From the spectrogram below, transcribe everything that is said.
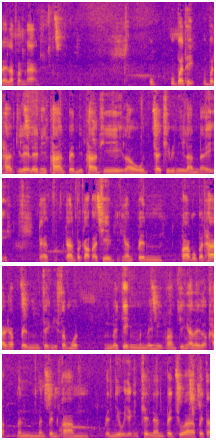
ได้รับบำนาญอุปอุปธิอุปทานกิเลสและนิพพานเป็นนิพพานที่เราใช้ชีวิตนิรันดร์ในการการประกอบอาชีพอย่างนั้นเป็นความอุปทานครับ เป็นสิ่งที่สมมุติ มันไม่จริงมันไม่มีความจริงอะไรหรอกครับ มันมันเป็นความเป็นอยู่อย่างเช่นนั้นไปชั่วไปต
